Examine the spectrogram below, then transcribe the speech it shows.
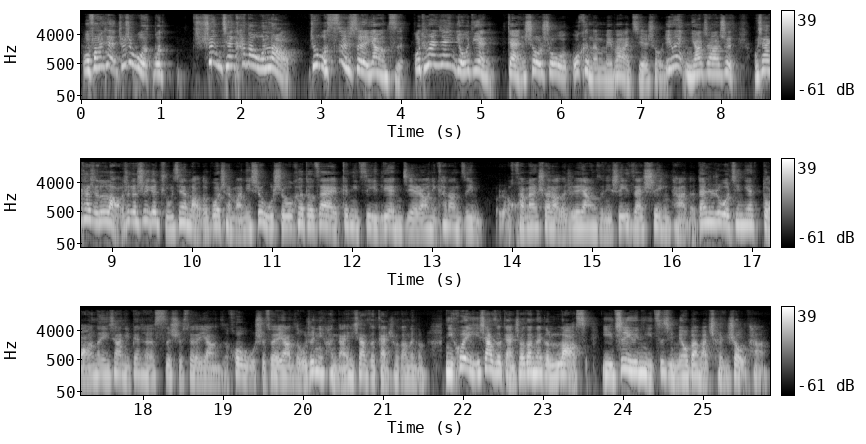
我发现，就是我我瞬间看到我老，就我四十岁的样子，我突然间有点感受，说我我可能没办法接受，因为你要知道是，我现在开始老，这个是一个逐渐老的过程嘛，你是无时无刻都在跟你自己链接，然后你看到你自己缓慢衰老的这个样子，你是一直在适应它的。但是如果今天短的一下你变成了四十岁的样子或五十岁的样子，我觉得你很难一下子感受到那个，你会一下子感受到那个 loss，以至于你自己没有办法承受它。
